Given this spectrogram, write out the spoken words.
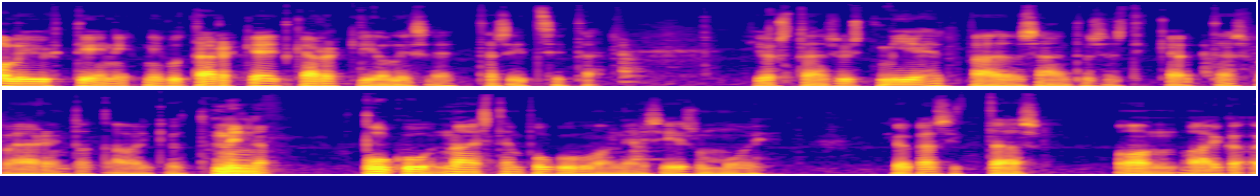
oli yhtiin niin, niin kuin tärkeitä kärkiä oli se, että sit sitä jostain syystä miehet pääsääntöisesti käyttäisi väärin tota oikeutta Mm. mennä puku, naisten pukuhuoneisiin sun muihin, joka sitten taas on aika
